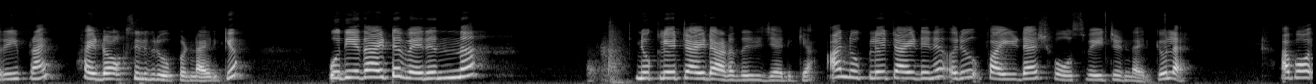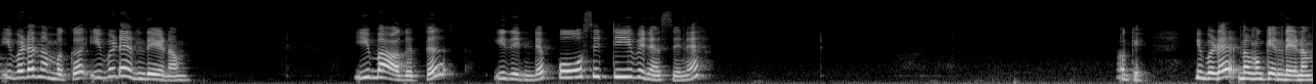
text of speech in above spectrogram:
ത്രീ പ്രൈം ഹൈഡ്രോക്സിൽ ഗ്രൂപ്പ് ഉണ്ടായിരിക്കും. പുതിയതായിട്ട് വരുന്ന ന്യൂക്ലിയോറ്റൈഡ് ആണെന്ന് വിചാരിക്കുക. ആ ന്യൂക്ലിയോറ്റൈഡിന് ഒരു ഫൈവ് ഡാഷ് ഫോസ്ഫേറ്റ് ഉണ്ടായിരിക്കും അല്ലേ? അപ്പോൾ ഇവിടെ നമുക്ക് ഇവിടെ എന്ത് ചെയ്യണം? ഈ ഭാഗത്ത് ഇതിന്റെ പോസിറ്റീവ്നെസ്സിന് ഓക്കെ. ഇവിടെ നമുക്ക് എന്ത് ചെയ്യണം?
